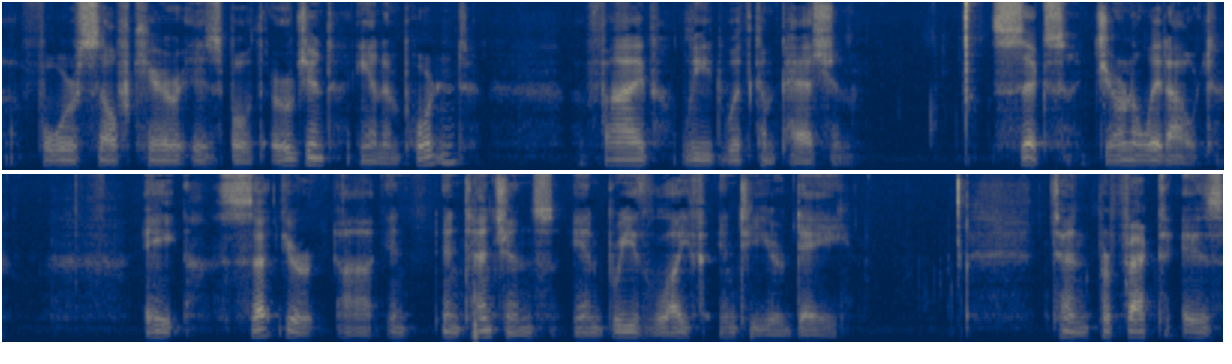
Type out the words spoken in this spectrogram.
Uh, four, self care is both urgent and important. Five, lead with compassion. Six, journal it out. Eight, set your uh, in, intentions and breathe life into your day. 10 perfect is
